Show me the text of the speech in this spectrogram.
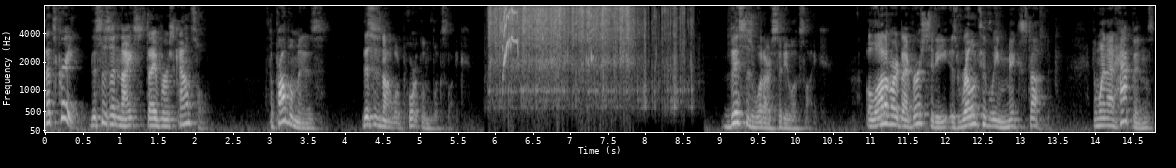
That's great. This is a nice, diverse council. The problem is, this is not what Portland looks like. This is what our city looks like a lot of our diversity is relatively mixed up. And when that happens,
